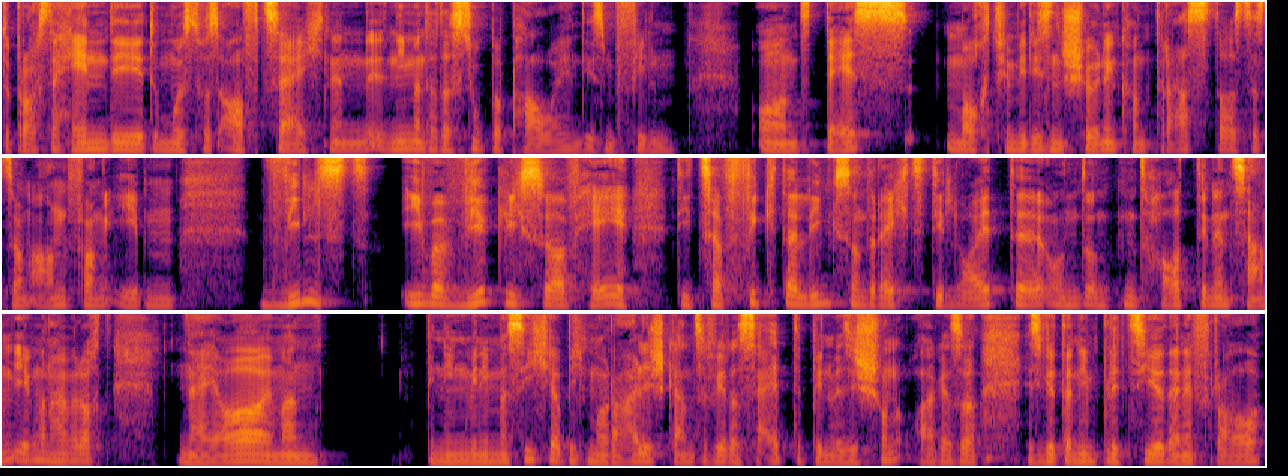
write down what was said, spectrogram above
du brauchst ein Handy, du musst was aufzeichnen. Niemand hat eine Superpower in diesem Film. Und das macht für mich diesen schönen Kontrast aus, dass du am Anfang eben willst, ich war wirklich so auf, hey, die zerfickt da links und rechts die Leute und, und, und haut denen zusammen. Irgendwann habe ich mir gedacht, naja, ich meine, bin irgendwie nicht mehr sicher, ob ich moralisch ganz auf ihrer Seite bin, weil es ist schon arg. Also es wird dann impliziert, eine Frau,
